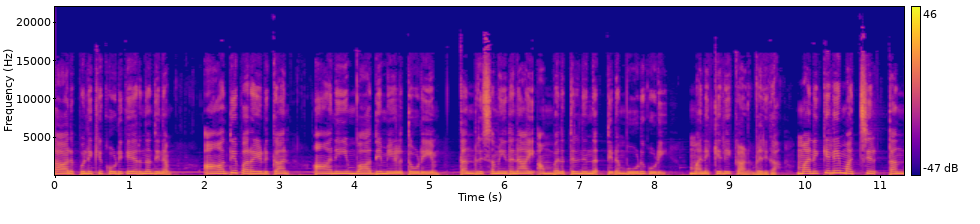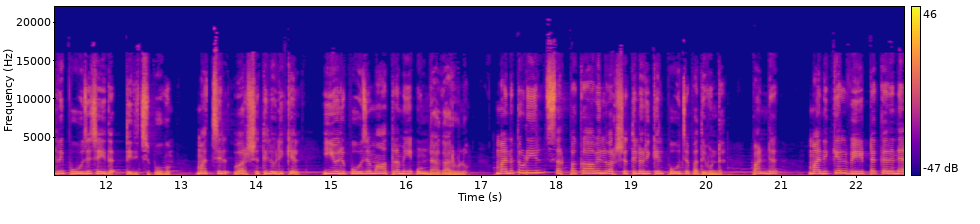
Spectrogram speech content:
താലപ്പൊലിക്ക് കൊടികയറുന്ന ദിനം ആദ്യ പറയെടുക്കാൻ ആനയും വാദ്യമേളത്തോടെയും തന്ത്രിസമേതനായി അമ്പലത്തിൽ നിന്ന് തിടമ്പോടുകൂടി മനക്കലേക്കാണ് വരിക. മനക്കലെ മച്ചിൽ തന്ത്രി പൂജ ചെയ്ത് തിരിച്ചു പോകും മച്ചിൽ വർഷത്തിലൊരിക്കൽ ഈയൊരു പൂജ മാത്രമേ ഉണ്ടാകാറുള്ളൂ. മനത്തൊടിയിൽ സർപ്പക്കാവിൽ വർഷത്തിലൊരിക്കൽ പൂജ പതിവുണ്ട്. പണ്ട് മനക്കൽ വേട്ടക്കരന്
